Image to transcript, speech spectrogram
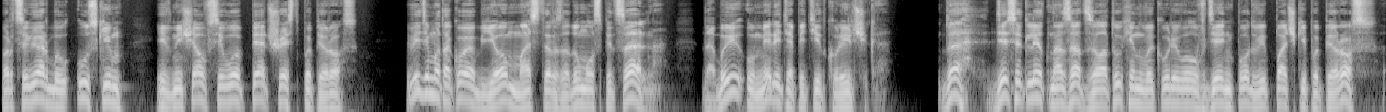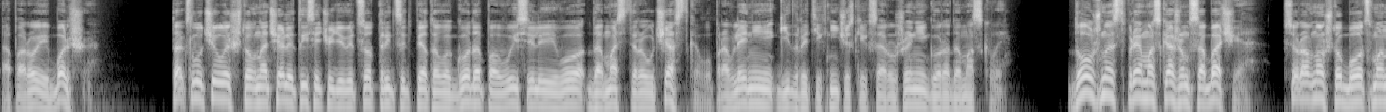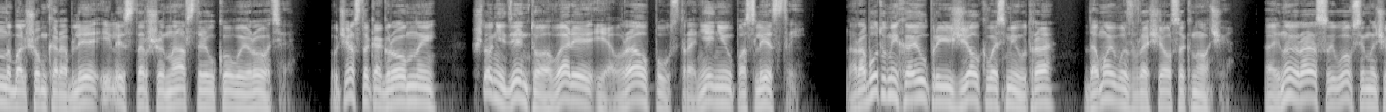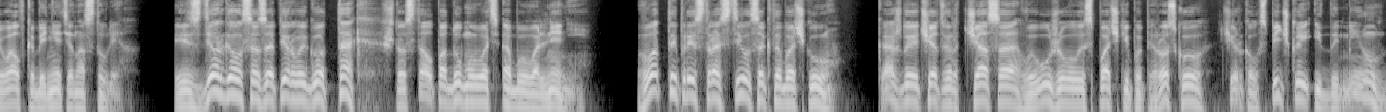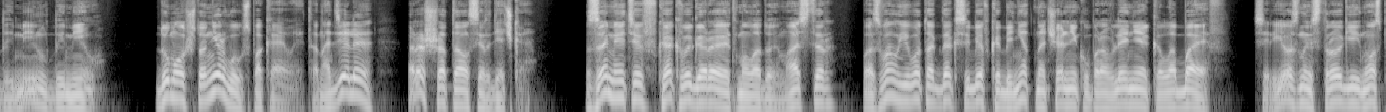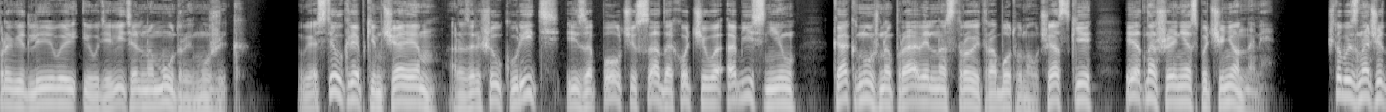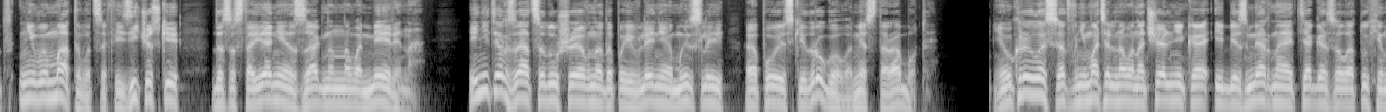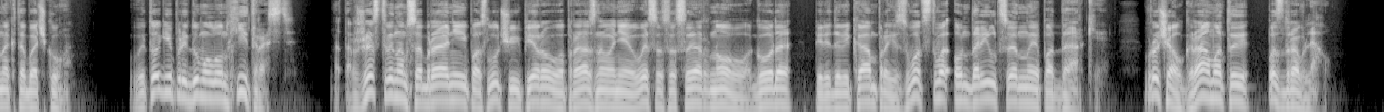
Портсигар был узким и вмещал всего 5-6 папирос. Видимо, такой объем мастер задумал специально, дабы умерить аппетит курильщика. Да, 10 лет назад Золотухин выкуривал в день по две пачки папирос, а порой и больше. Так случилось, что в начале 1935 года повысили его до мастера участка в управлении гидротехнических сооружений города Москвы. Должность, прямо скажем, собачья. Все равно, что боцман на большом корабле или старшина в стрелковой роте. Участок огромный, что ни день, то авария и аврал по устранению последствий. На работу Михаил приезжал к 8 утра, домой возвращался к ночи. А иной раз и вовсе ночевал в кабинете на стульях. И за первый год так, что стал подумывать об увольнении. Вот ты пристрастился к табачку. Каждые четверть часа выуживал из пачки папироску, чиркал спичкой и дымил, дымил, дымил. Думал, что нервы успокаивает, а на деле расшатал сердечко. Заметив, как выгорает молодой мастер, позвал его тогда к себе в кабинет начальник управления Колобаев. Серьезный, строгий, но справедливый и удивительно мудрый мужик. Угостил крепким чаем, разрешил курить и за полчаса доходчиво объяснил, как нужно правильно строить работу на участке и отношения с подчиненными. Чтобы, значит, не выматываться физически до состояния загнанного мерина и не терзаться душевно до появления мыслей о поиске другого места работы. Не укрылась от внимательного начальника и безмерная тяга Золотухина к табачку. В итоге придумал он хитрость. На торжественном собрании по случаю первого празднования в СССР Нового года передовикам производства он дарил ценные подарки. Вручал грамоты, поздравлял.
